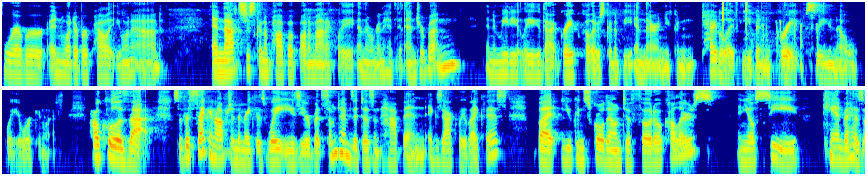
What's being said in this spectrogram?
wherever in whatever palette you want to add. And that's just going to pop up automatically. And then we're going to hit the enter button and immediately that grape color is going to be in there and you can title it even grape so you know what you're working with. How cool is that? So the second option to make this way easier, but sometimes it doesn't happen exactly like this, but you can scroll down to photo colors and you'll see Canva has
